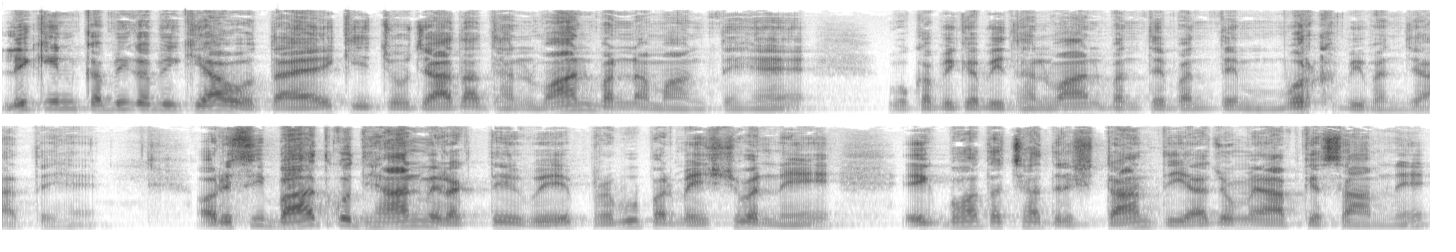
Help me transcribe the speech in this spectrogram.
लेकिन कभी कभी क्या होता है कि जो ज़्यादा धनवान बनना मांगते हैं, वो कभी कभी धनवान बनते बनते मूर्ख भी बन जाते हैं। और इसी बात को ध्यान में रखते हुए प्रभु परमेश्वर ने एक बहुत अच्छा दृष्टांत दिया, जो मैं आपके सामने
